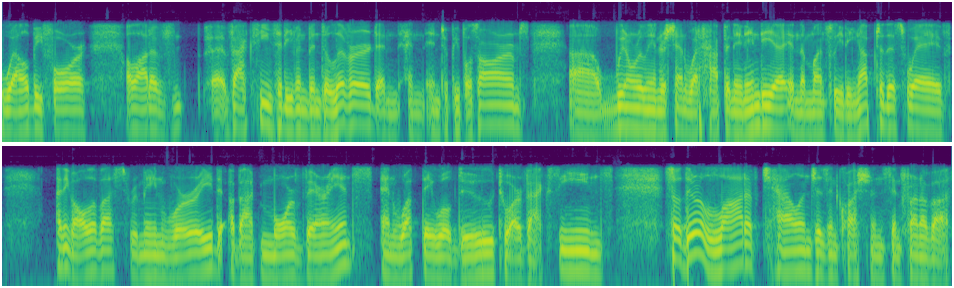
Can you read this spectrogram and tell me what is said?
well before a lot of uh, vaccines had even been delivered and, and into people's arms. Uh, we don't really understand what happened in India in the months leading up to this wave. I think all of us remain worried about more variants and what they will do to our vaccines. So there are a lot of challenges and questions in front of us.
